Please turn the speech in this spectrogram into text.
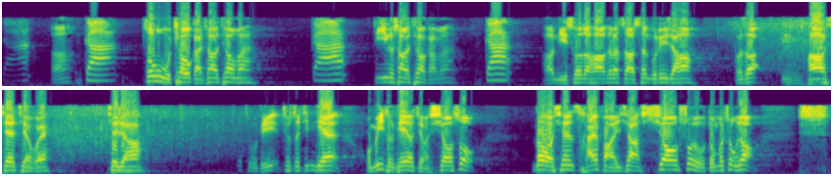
敢。啊？敢。中午跳舞敢上去跳吗？敢。第一个上来跳敢吗？敢。好，你说的哈，给他掌声鼓励一下哈，不错。好，谢谢请回，谢谢哈。这主题就是今天我们一整天要讲销售，那我先采访一下销售有多么重要。谁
